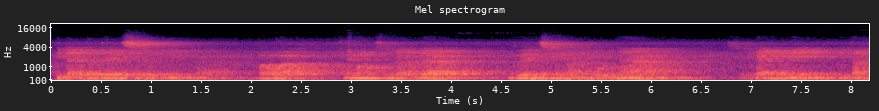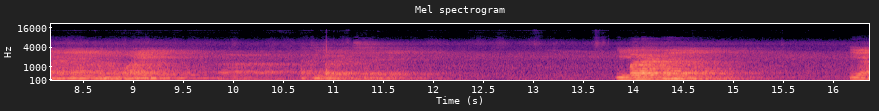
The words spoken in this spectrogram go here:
tidak terjadi seketika bahwa memang sudah ada grand skenario nya sehingga ini kita hanya menuai eh, uh, akibatnya saja. Ibaratnya ya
